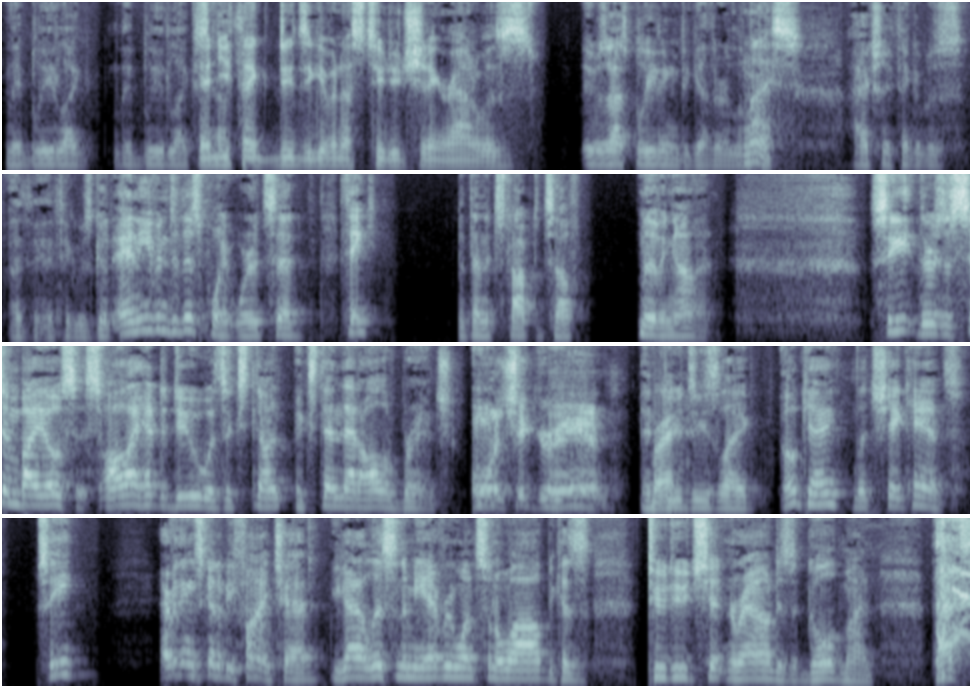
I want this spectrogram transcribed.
and they bleed like, they bleed like And you think dudes are giving us two dudes shitting around was it was us bleeding together a little bit. nice. I actually think it was. I think I think it was good, and even to this point where it said "thank," you," but then it stopped itself. Moving on. See, there's a symbiosis. All I had to do was extend extend that olive branch. I want to shake your hand, and Right. Dudesy's like, "Okay, let's shake hands." See, everything's going to be fine, Chad. You got to listen to me every once in a while because two dudes shitting around is a gold mine. That's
